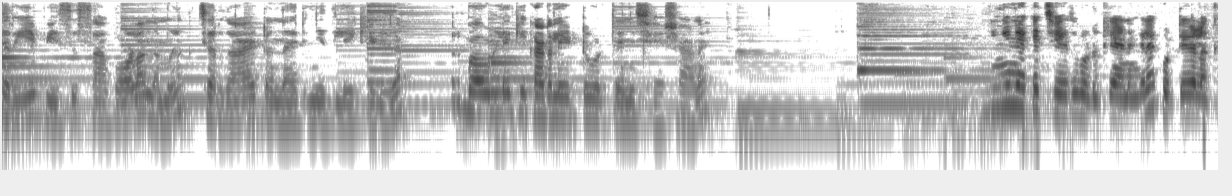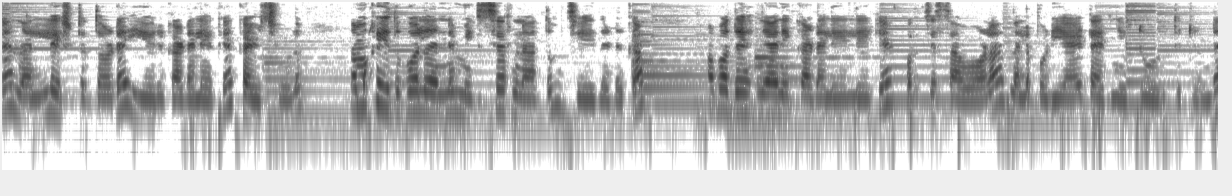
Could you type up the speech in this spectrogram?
ചെറിയ പീസ് സവോള നമ്മൾ ചെറുതായിട്ടൊന്ന് അരിഞ്ഞ് ഇതിലേക്ക് ഇടുക. ഒരു ബൗളിലേക്ക് കടല ഇട്ട് കൊടുത്തതിന് ശേഷമാണ് ഇങ്ങനെയൊക്കെ ചെയ്ത് കൊടുക്കുകയാണെങ്കിൽ കുട്ടികളൊക്കെ നല്ല ഇഷ്ടത്തോടെ ഈ ഒരു കടലയൊക്കെ കഴിച്ചോളും നമുക്ക് ഇതുപോലെ തന്നെ മിക്സറിനകത്തും ചെയ്തെടുക്കാം. അപ്പോൾ അതെ ഞാൻ ഈ കടലയിലേക്ക് കുറച്ച് സവോള നല്ല പൊടിയായിട്ട് അരിഞ്ഞിട്ട് കൊടുത്തിട്ടുണ്ട്.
